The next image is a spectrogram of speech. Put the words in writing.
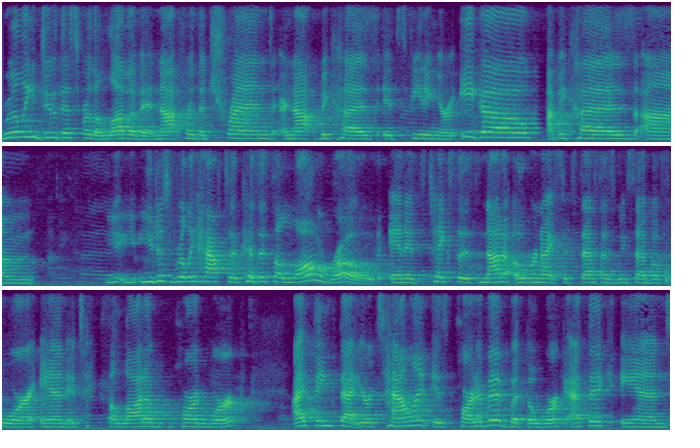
really do this for the love of it, not for the trend or not because it's feeding your ego, not because um, you, you just really have to because it's a long road and it takes it's not an overnight success as we said before and it takes a lot of hard work I think that your talent is part of it, but the work ethic and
